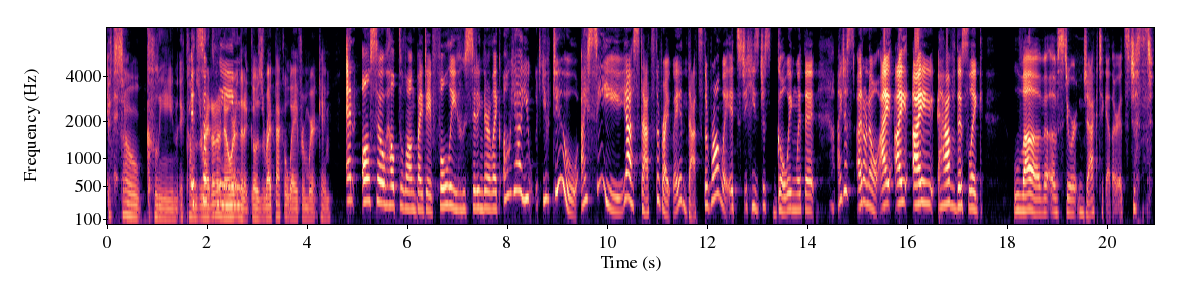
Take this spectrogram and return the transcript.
It's eh, so clean. It comes so right out of nowhere, and then it goes right back away from where it came. and also helped along by Dave Foley, who's sitting there like, "Oh yeah, you you do. I see. Yes, that's the right way, and that's the wrong way." It's he's just going with it. I just I don't know. I I I have this like love of Stuart and Jack together. It's just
